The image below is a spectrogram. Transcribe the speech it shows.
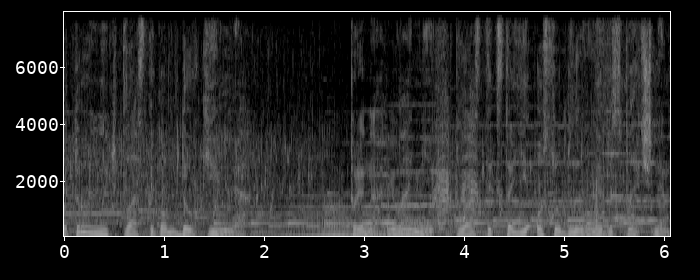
отруюють пластиком довкілля. При нагріванні пластик стає особливо небезпечним.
